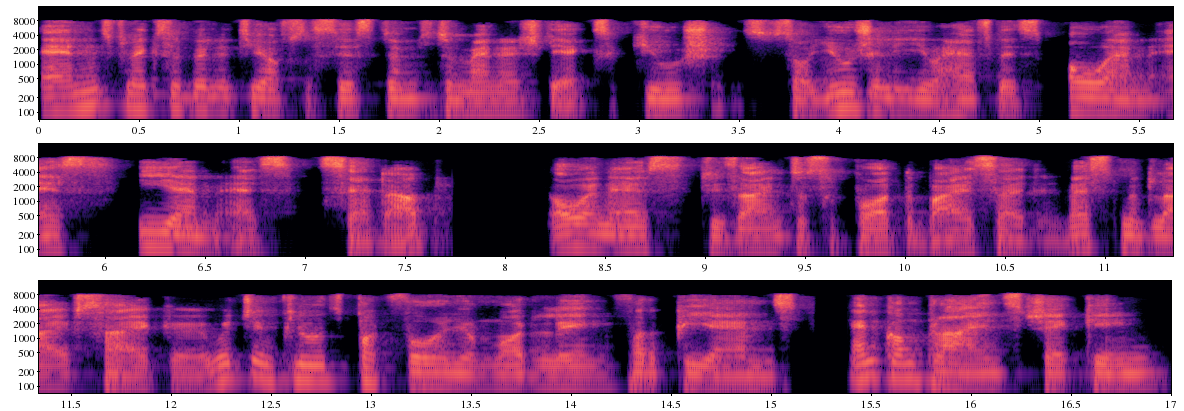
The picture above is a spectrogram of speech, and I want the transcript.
and flexibility of the systems to manage the executions. So usually you have this OMS, EMS setup OMS designed to support the buy side investment lifecycle, which includes portfolio modeling for the PMs and compliance checking,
